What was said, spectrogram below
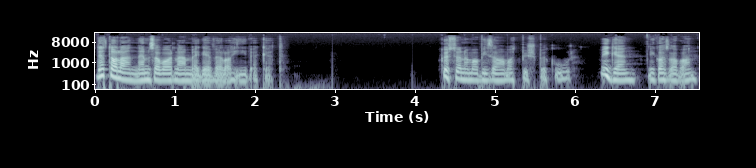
de talán nem zavarnám meg ezzel a híveket. Köszönöm a bizalmat, püspök úr. Igen, igaza van.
